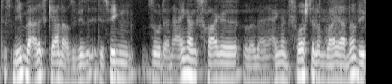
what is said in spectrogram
Das nehmen wir alles gerne. Also wir, deswegen so deine Eingangs Eingangsfrage oder deine Eingangsvorstellung war ja, ne, wir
